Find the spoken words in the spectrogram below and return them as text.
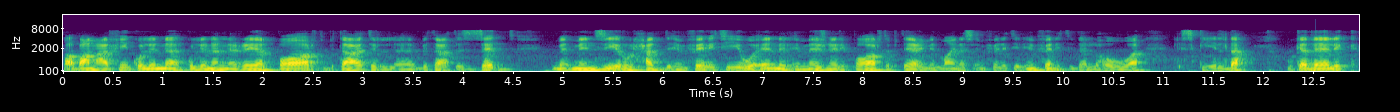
طبعا عارفين كلنا كلنا إن ال real part بتاعه بتاعه ال Z من zero لحد infinity وإن ال imaginary part بتاعي من minus infinity ل infinity. ده اللي هو ال scale ده. وكذلك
